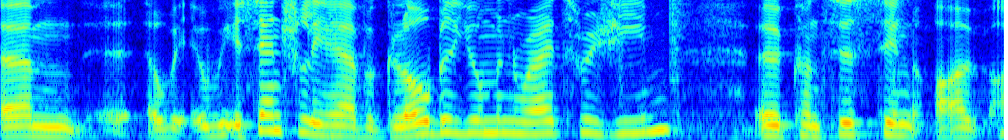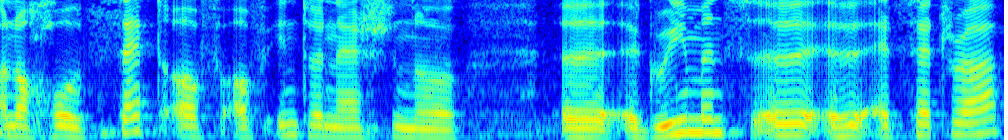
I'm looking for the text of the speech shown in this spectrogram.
um, we, we, essentially have a global human rights regime uh, consisting of, on a whole set of, of international uh, agreements, uh, uh etc.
